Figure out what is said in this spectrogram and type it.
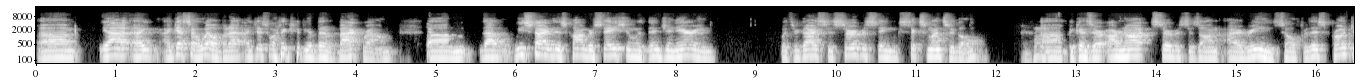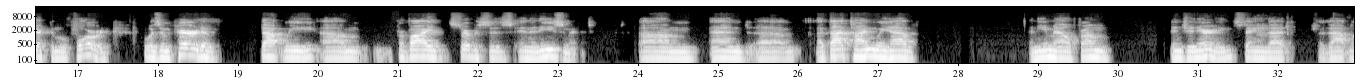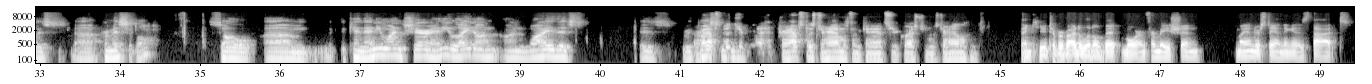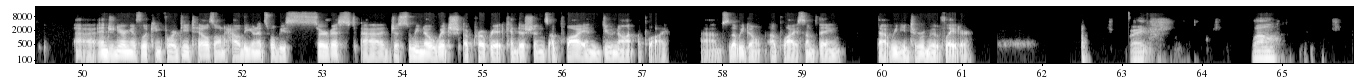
Um, yeah, I, I guess I will, but I, I just want to give you a bit of background. Um, that we started this conversation with engineering with regards to servicing six months ago, Mhm. uh, because there are not services on Irene. So for this project to move forward, it was imperative that we um, provide services in an easement. Um, and um, at that time, we have an email from engineering saying that that was uh, permissible. So um, can anyone share any light on, on why this is Perhaps requested? Mr. Perhaps Mr. Hamilton can answer your question, Mr. Hamilton. Thank you. To provide a little bit more information, my understanding is that uh, engineering is looking for details on how the units will be serviced, uh, just so we know which appropriate conditions apply and do not apply, um, so that we don't apply something that we need to remove later. Right. Well,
